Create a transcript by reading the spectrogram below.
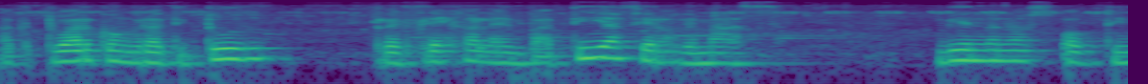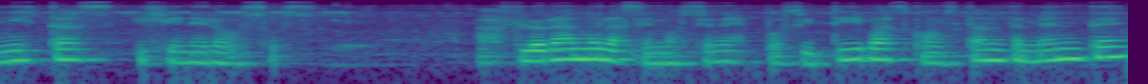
Actuar con gratitud refleja la empatía hacia los demás, viéndonos optimistas y generosos, aflorando las emociones positivas constantemente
